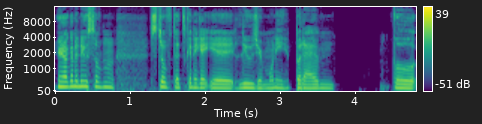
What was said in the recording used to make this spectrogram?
you're not going to do some stuff that's going to get you lose your money. But um, but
